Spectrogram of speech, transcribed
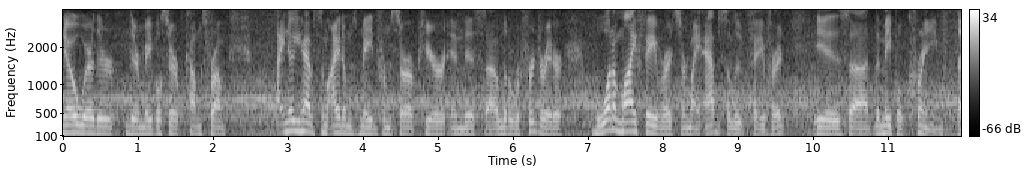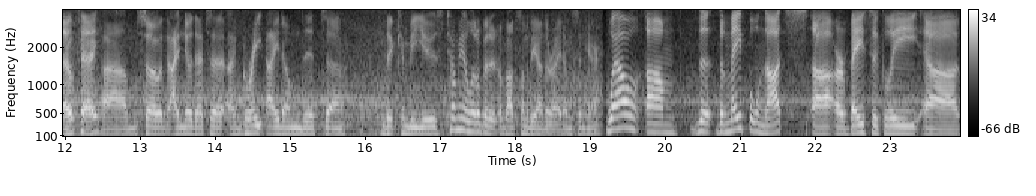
know where their, their maple syrup comes from. I know you have some items made from syrup here in this uh, little refrigerator. One of my favorites, or my absolute favorite, is uh, the maple cream. Okay. Um, so I know that's a, a great item that uh, that can be used. Tell me a little bit about some of the other items in here. Well, um, the the maple nuts uh, are basically uh,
